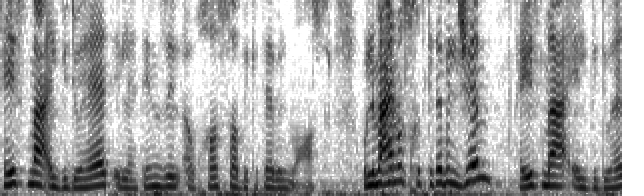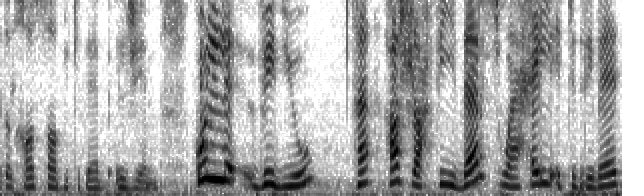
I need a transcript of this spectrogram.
هيسمع الفيديوهات اللي هتنزل أو خاصة بكتاب المعاصر. واللي معاه نسخة كتاب الجيم هيسمع الفيديوهات الخاصة بكتاب الجيم كل فيديو ها هشرح فيه درس وهحل التدريبات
